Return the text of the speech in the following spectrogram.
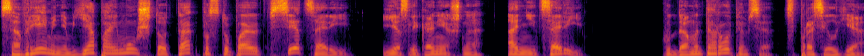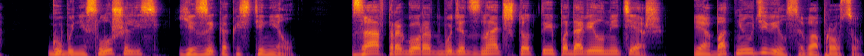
Со временем я пойму, что так поступают все цари, если, конечно, они цари. «Куда мы торопимся?» — спросил я. Губы не слушались, язык окостенел. «Завтра город будет знать, что ты подавил мятеж». И аббат не удивился вопросу.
